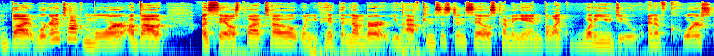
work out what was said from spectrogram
but we're going to talk more about a sales plateau when you've hit the number, you have consistent sales coming in, but like, what do you do? And of course,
